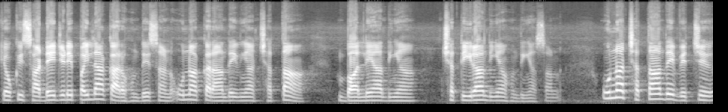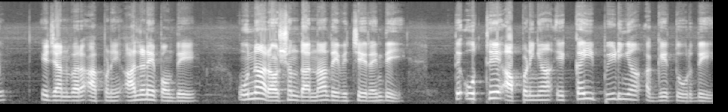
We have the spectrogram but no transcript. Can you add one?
ਕਿਉਂਕਿ ਸਾਡੇ ਜਿਹੜੇ ਪਹਿਲਾਂ ਘਰ ਹੁੰਦੇ ਸਨ, ਉਹਨਾਂ ਘਰਾਂ ਦੇ ਵੀਆਂ ਛੱਤਾਂ ਬਾਲਿਆਂ ਦੀਆਂ, ਛਤੀਰਾਂ ਦੀਆਂ ਹੁੰਦੀਆਂ ਸਨ। ਉਹਨਾਂ ਛੱਤਾਂ ਦੇ ਵਿੱਚ ਇਹ ਜਾਨਵਰ ਆਪਣੇ ਆਲਣੇ ਪਾਉਂਦੇ, ਉਹਨਾਂ ਰੌਸ਼ਨਦਾਨਾਂ ਦੇ ਵਿੱਚ ਰਹਿੰਦੇ ਤੇ ਉੱਥੇ ਆਪਣੀਆਂ ਇਹ ਕਈ ਪੀੜ੍ਹੀਆਂ ਅੱਗੇ ਤੋਰਦੇ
